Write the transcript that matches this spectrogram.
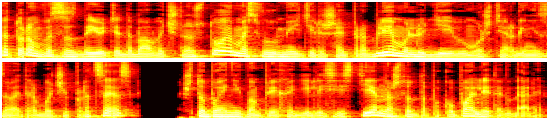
котором вы создаете добавочную стоимость, вы умеете решать проблемы людей, вы можете организовать рабочий процесс, чтобы они к вам приходили системно, что-то покупали и так далее.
